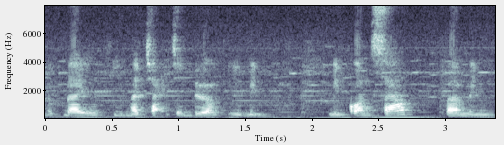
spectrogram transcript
lúc đấy khi mà chạy trên đường thì mình mình quan sát và mình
